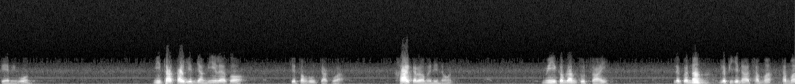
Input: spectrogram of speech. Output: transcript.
แต่ไม่ง่วง นี่ถ้าใครเห็นอย่างนี้แล้วก็จะต้องรู้จักว่าคล้ายกับเราไม่ได้นอน มีกำลังสุดสายแล้วก็นั่งแล้วพิจารณาธรรมะธรรมะ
